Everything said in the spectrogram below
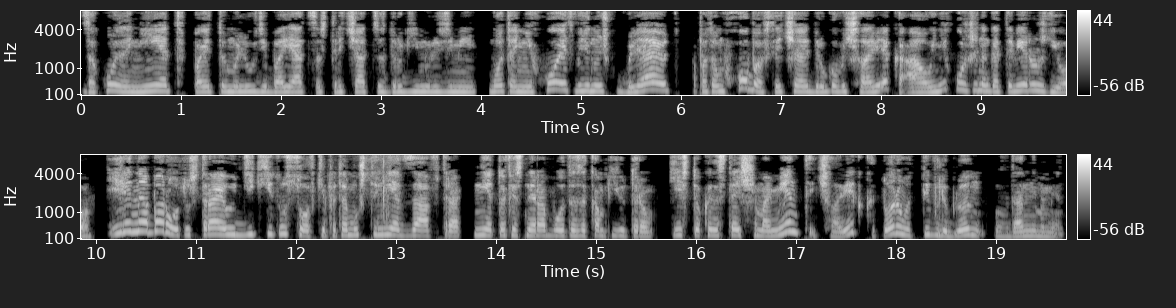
Закона нет, поэтому люди боятся встречаться с другими людьми. Вот они ходят в одиночку, гуляют, а потом хоба встречают другого человека, а у них уже на готове ружье. Или наоборот, устраивают дикие тусовки, потому что нет завтра, нет офисной работы за компьютером. Есть только настоящий момент и человек, которого ты влюблен в данный момент.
